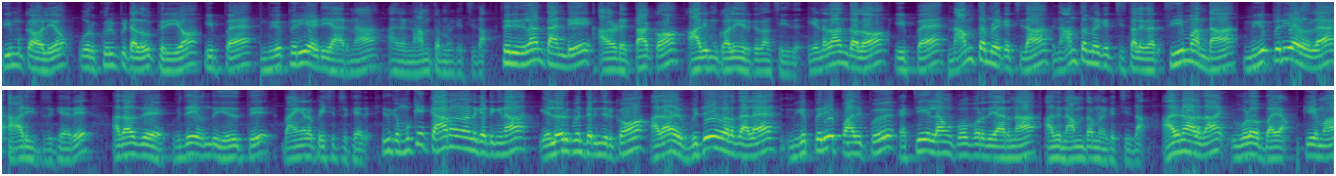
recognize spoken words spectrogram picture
திமுகவிலையும் ஒரு குறிப்பிட்ட அளவு பிரியும். இப்ப மிகப்பெரிய அடி யாருன்னா அதுல நாம் தமிழ் கட்சி தான். சரி இதெல்லாம் தாண்டி அதோட தாக்கம் அதிமுகவிலையும் இருக்க தான் செய்யுது. என்னதான் இருந்தாலும் இப்ப நாம் தமிழர் கட்சி தான் நாம் தமிழர் கட்சி தலைவர் சீமான் தான் மிகப்பெரிய அளவுல ஆடிட்டு இருக்காரு. அதாவது விஜய் வந்து எதிர்த்து பயங்கர பேசிட்டு இருக்காரு. இதுக்கு முக்கிய காரணம் என்னன்னு கேட்டீங்கன்னா எல்லோருக்குமே தெரிஞ்சிருக்கும். அதாவது விஜய் வரதால மிகப்பெரிய பாதிப்பு கட்சியே இல்லாம போக போறது யாருன்னா அது நாம் தமிழர் கட்சி தான். அதனாலதான் இவ்வளவு பயம். முக்கியமா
